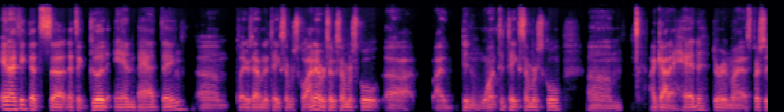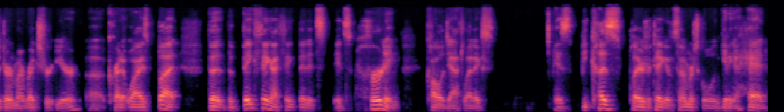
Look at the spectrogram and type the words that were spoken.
and I think that's uh, that's a good and bad thing. Um, players having to take summer school. I never took summer school. Uh, I didn't want to take summer school. Um, I got ahead during my, especially during my redshirt year, uh, credit wise. But the the big thing I think that it's it's hurting college athletics is because players are taking summer school and getting ahead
